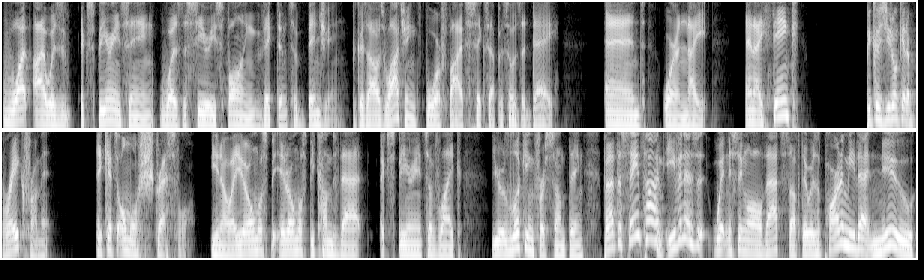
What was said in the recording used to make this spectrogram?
what I was experiencing was the series falling victim to binging because I was watching four, five, six episodes a day and or a night. And I think because you don't get a break from it, it gets almost stressful. You know, it almost it almost becomes that experience of like you're looking for something. But at the same time, even as witnessing all that stuff, there was a part of me that knew,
